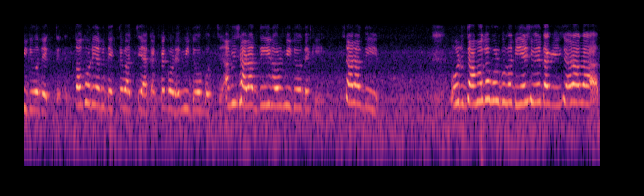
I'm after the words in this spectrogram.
ভিডিও দেখতে। তখনই আমি দেখতে পাচ্ছি এক একটা করে ভিডিও করছে। আমি সারা দিন ওর ভিডিও দেখি সারা দিন ওর জামা কাপড়গুলো নিয়ে শুয়ে থাকি সারা রাত।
